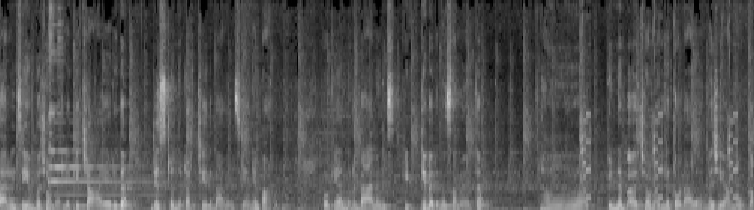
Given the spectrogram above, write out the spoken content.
ബാലൻസ് ചെയ്യുമ്പോൾ ചുമരിലേക്ക് ചായരുത്. ജസ്റ്റ് ഒന്ന് ടച്ച് ചെയ്ത് ബാലൻസ് ചെയ്യാനേ പാടുള്ളൂ. ഓക്കെ എന്നിട്ട് ബാലൻസ് കിട്ടി വരുന്ന സമയത്ത് പിന്നെ ചുമരിൽ തൊടാതെ തന്നെ ചെയ്യാൻ നോക്കുക.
